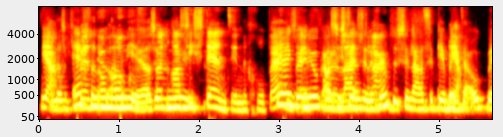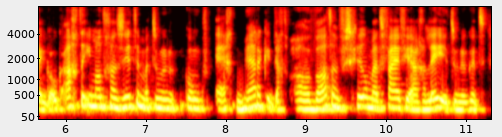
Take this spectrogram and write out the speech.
Ja, En dat is echt een nu andere ook manier. een, Als een nu- assistent in de groep. Hè? Ja, ik Dus ben nu ook de assistent in de groep. Dus de laatste keer ben, ik daar ook, ben ik ook achter iemand gaan zitten. Maar toen kon ik echt merken. Ik dacht, oh, wat een verschil met vijf jaar geleden. Toen ik het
